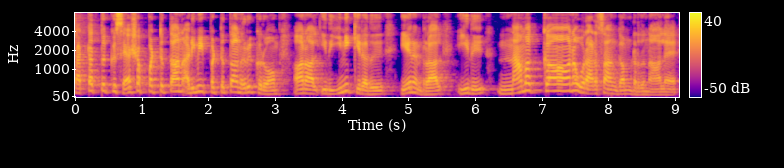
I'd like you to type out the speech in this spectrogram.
சட்டத்துக்கு சேஷப்பட்டுத்தான் அடிமைப்பட்டுத்தான் இருக்கிறோம். ஆனால் இது இனிக்கிறது. ஏனென்றால் இது நமக்கான ஒரு அரசாங்கம்ன்றதுனால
